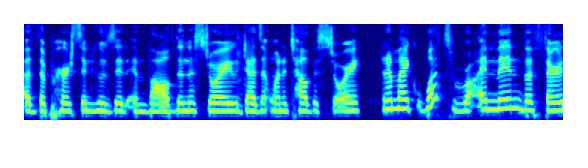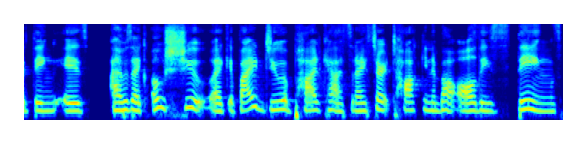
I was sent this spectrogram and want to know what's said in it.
of the person who's involved in the story who doesn't want to tell the story. And I'm like, what's wrong? And then the third thing is I was like, oh shoot, like if I do a podcast and I start talking about all these things,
